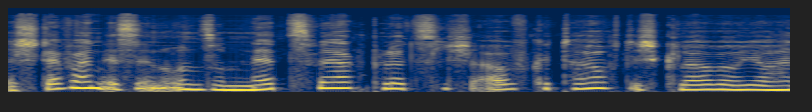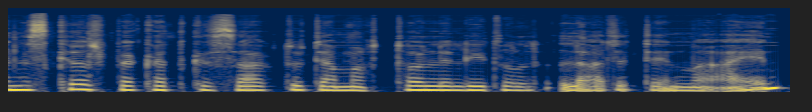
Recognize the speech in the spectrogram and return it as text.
Stefan ist in unserem Netzwerk plötzlich aufgetaucht. Ich glaube, Johannes Kirschberg hat gesagt, du, der macht tolle Lieder, ladet den mal ein.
